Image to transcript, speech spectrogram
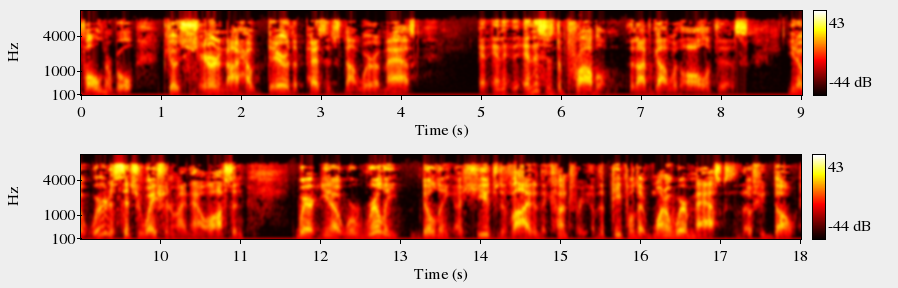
vulnerable because Sharon and I, how dare the peasants not wear a mask? And, and, and this is the problem that I've got with all of this. You know, we're in a situation right now, Austin, where, you know, we're really building a huge divide in the country of the people that want to wear masks and those who don't.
